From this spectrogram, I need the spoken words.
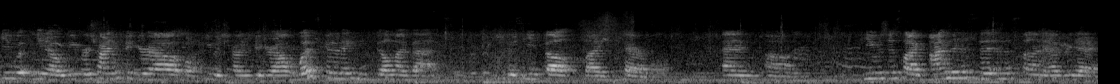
he, you know, we were trying to figure out, well, he was trying to figure out what's going to make me feel my best because he felt like terrible. And um, he was just like, I'm going to sit in the sun every day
